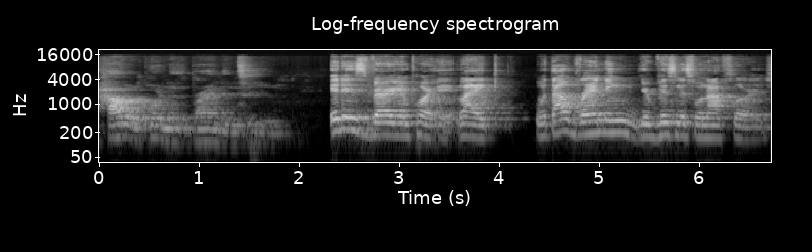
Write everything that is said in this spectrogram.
how important is branding to you? It is very important. Like without branding your business will not flourish.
